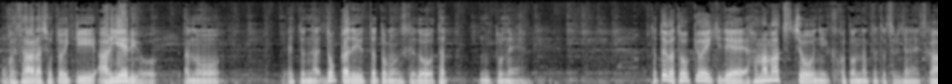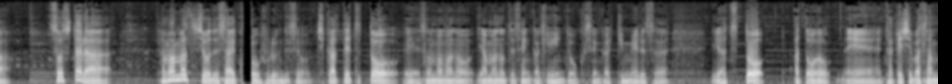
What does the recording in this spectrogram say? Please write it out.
小笠原諸島行き、あり得るよ。あの、えっとな、どっかで言ったと思うんですけど、た、うんとね、例えば東京駅で浜松町に行くことになったとするじゃないですか。そしたら、浜松町でサイコロを振るんですよ。地下鉄と、えーそのままの山手線か京浜東北線か決めるさやつと、あと、えー竹芝桟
